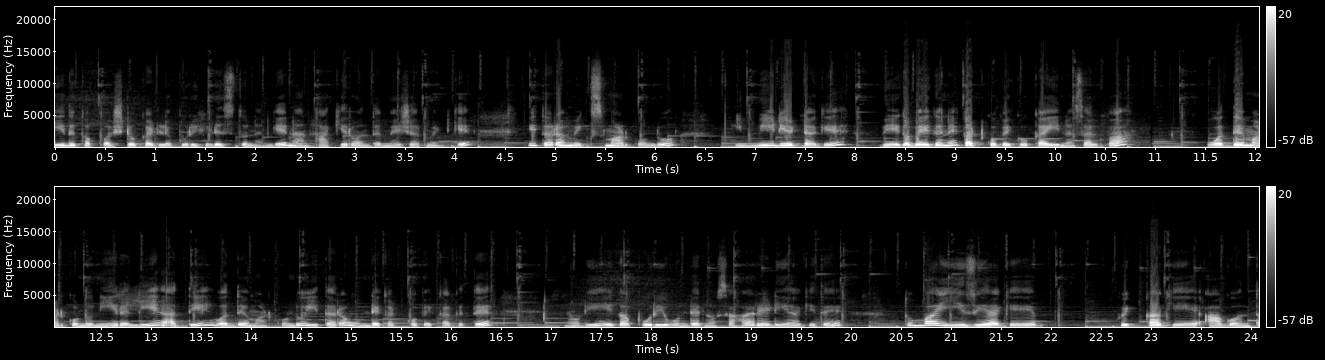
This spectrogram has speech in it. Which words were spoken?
ಐದು ಕಪ್ಪಷ್ಟು ಕಡಲೆಪುರಿ ಹಿಡಿಸ್ತು ನನಗೆ ನಾನು ಹಾಕಿರೋ ಅಂಥ ಮೆಷರ್ಮೆಂಟ್ಗೆ ಈ ಥರ ಮಿಕ್ಸ್ ಮಾಡಿಕೊಂಡು ಇಮ್ಮಿಡಿಯೇಟಾಗಿ ಬೇಗ ಬೇಗನೆ ಕಟ್ಕೋಬೇಕು. ಕೈನ ಸ್ವಲ್ಪ ಒದ್ದೆ ಮಾಡಿಕೊಂಡು, ನೀರಲ್ಲಿ ಅದ್ದಿ ಒದ್ದೆ ಮಾಡಿಕೊಂಡು ಈ ಥರ ಉಂಡೆ ಕಟ್ಕೋಬೇಕಾಗುತ್ತೆ. ನೋಡಿ, ಈಗ ಪೂರಿ ಉಂಡೆನೂ ಸಹ ರೆಡಿಯಾಗಿದೆ ತುಂಬ ಈಸಿಯಾಗಿ ಕ್ವಿಕ್ಕಾಗಿ ಆಗೋವಂಥ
